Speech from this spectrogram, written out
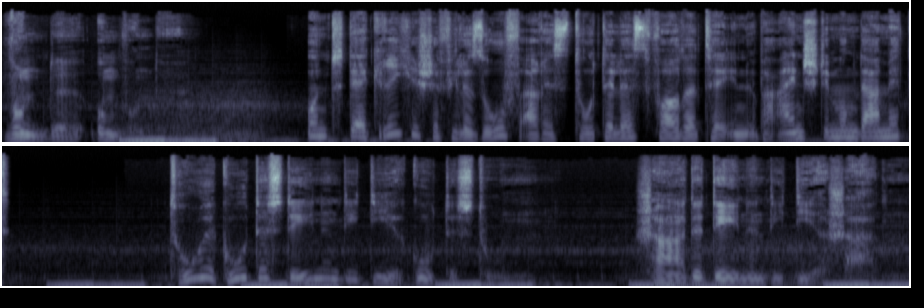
Wunde um Wunde. Und der griechische Philosoph Aristoteles forderte in Übereinstimmung damit Tue Gutes denen, die dir Gutes tun, schade denen, die dir schaden.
